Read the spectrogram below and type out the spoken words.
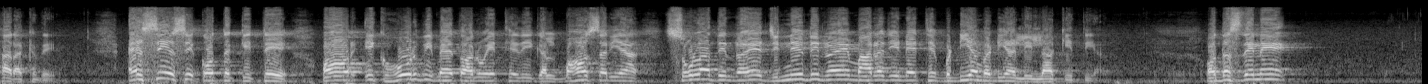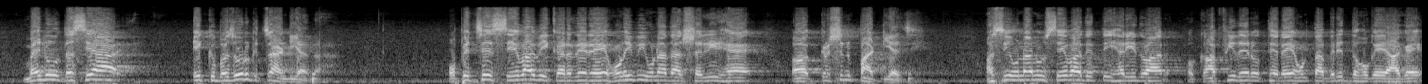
ਮੱਥਾ ਰੱਖਦੇ। ਐਸੇ ਐਸੇ ਕੌਤਕ ਕੀਤੇ ਔਰ ਇੱਕ ਹੋਰ ਵੀ ਮੈਂ ਤੁਹਾਨੂੰ ਇੱਥੇ ਦੀ ਗੱਲ, ਬਹੁਤ ਸਾਰੀਆਂ 16 ਦਿਨ ਰਹੇ, ਜਿੰਨੇ ਦਿਨ ਰਹੇ ਮਹਾਰਾਜ ਜੀ ਨੇ ਇੱਥੇ ਵੱਡੀਆਂ ਵੱਡੀਆਂ ਲੀਲਾ ਕੀਤੀਆਂ। ਔਰ ਦੱਸਦੇ ਨੇ, ਮੈਨੂੰ ਦੱਸਿਆ ਇੱਕ ਬਜ਼ੁਰਗ ਝਾਂਡੀਆਂ ਦਾ। ਉਹ ਪਿੱਛੇ ਸੇਵਾ ਵੀ ਕਰਦੇ ਰਹੇ, ਹੁਣੇ ਵੀ ਉਹਨਾਂ ਦਾ ਸ਼ਰੀਰ ਹੈ ਕ੍ਰਿਸ਼ਨ ਪਾਟਿਆ ਜੀ। ਅਸੀਂ ਉਹਨਾਂ ਨੂੰ ਸੇਵਾ ਦਿੱਤੀ ਹਰੀਦਵਾਰ ਉਹ ਕਾਫੀ ਦੇਰ ਉੱਥੇ ਰਹੇ, ਹੁਣ ਤਾਂ ਬਿਰਧ ਹੋ ਗਏ, ਆ ਗਏ।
